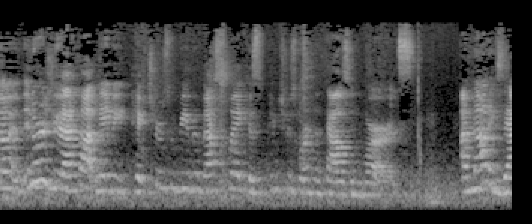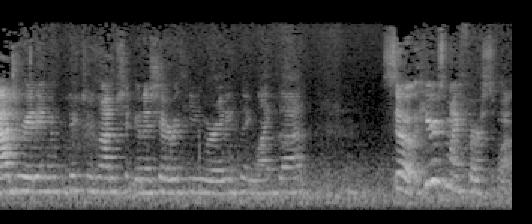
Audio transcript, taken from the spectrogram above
So in order to do that, I thought maybe pictures would be the best way because pictures worth a thousand words. I'm not exaggerating with the pictures I'm going to share with you or anything like that. So here's my first one.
